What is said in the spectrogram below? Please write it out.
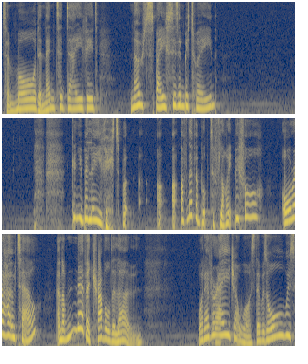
to Maud and then to David. No spaces in between. Can you believe it? But I, have never booked a flight before or a hotel, and I've never travelled alone. Whatever age I was, there was always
